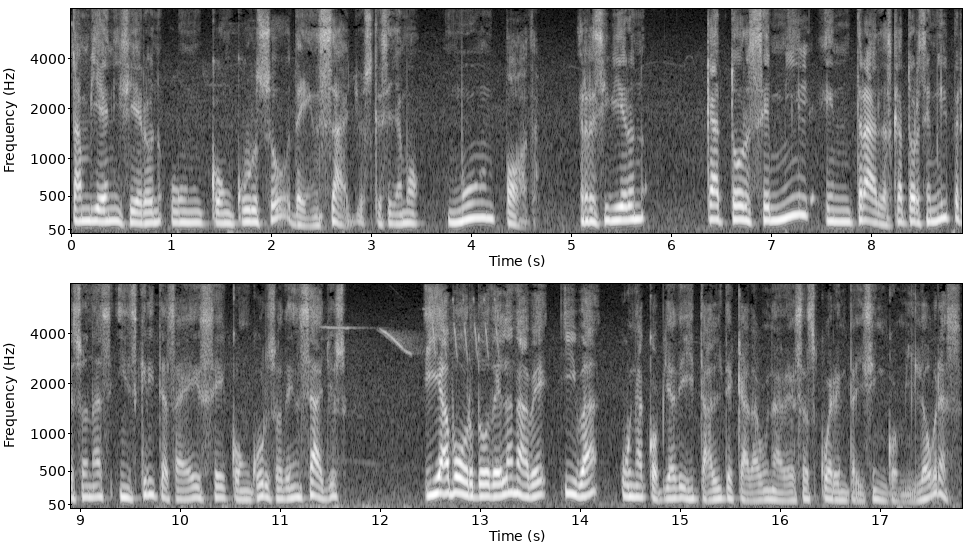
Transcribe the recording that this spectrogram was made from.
También hicieron un concurso de ensayos que se llamó MoonPod. Recibieron 14.000 entradas, 14.000 personas inscritas a ese concurso de ensayos y a bordo de la nave iba una copia digital de cada una de esas 45.000 obras.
